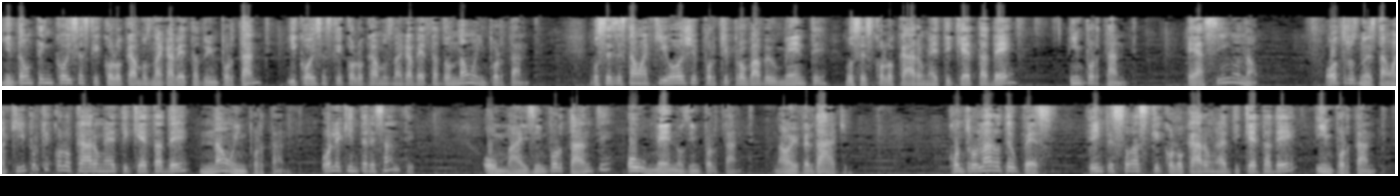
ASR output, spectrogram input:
E então tem coisas que colocamos na gaveta do importante e coisas que colocamos na gaveta do não importante. Vocês estão aqui hoje porque provavelmente vocês colocaram a etiqueta de importante. É assim ou não? Outros não estão aqui porque colocaram a etiqueta de não importante. Olha que interessante. Ou mais importante ou menos importante. Não é verdade? Controlar o teu peso. Tem pessoas que colocaram a etiqueta de importante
